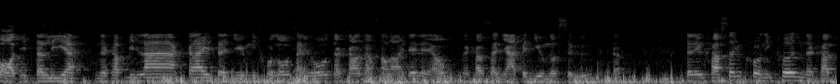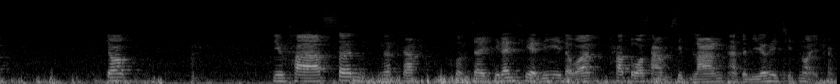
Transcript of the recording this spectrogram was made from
สปอร์ตอิตาเลียนะครับวิลล่าใกล้จะยืมนิโคโลซานิโอโลจากกาลาตาซารายได้แล้วนะครับสัญญาเป็นยืมแล้วซื้อนะครับจากนิวคาสเซิลโครนิเคิลนะครับจอนิวคาสเซิลนะครับสนใจคีแรนเทียร์นีย์แต่ว่าค่าตัว 30 ล้านอาจจะมีเรื่องให้คิดหน่อยครับ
